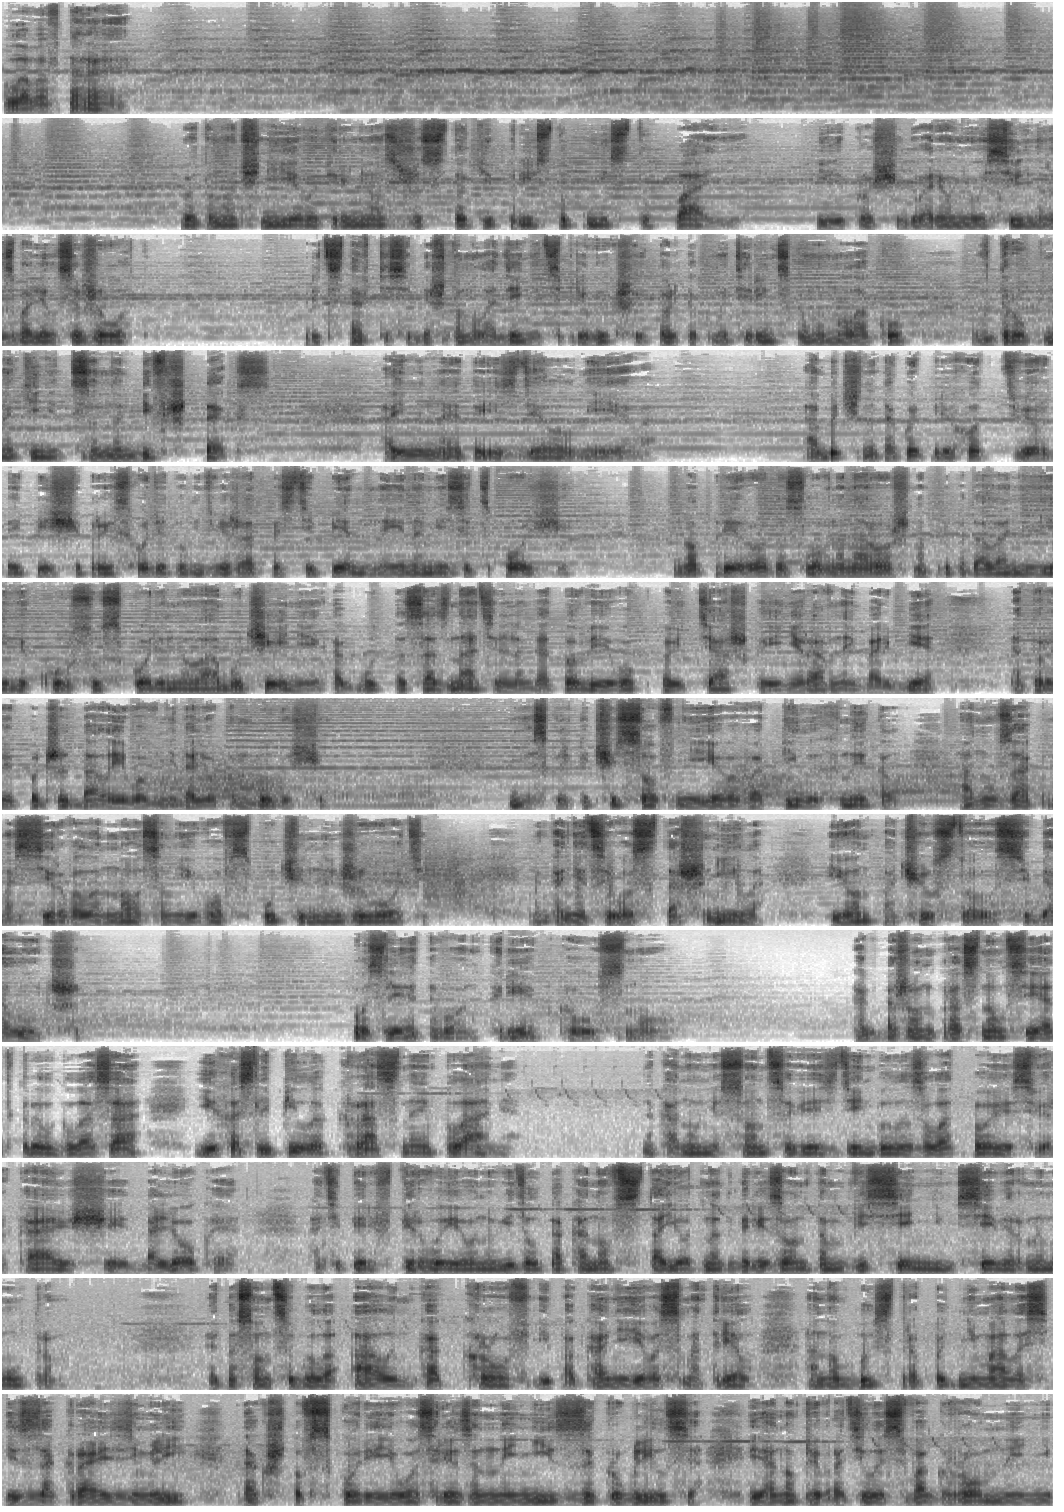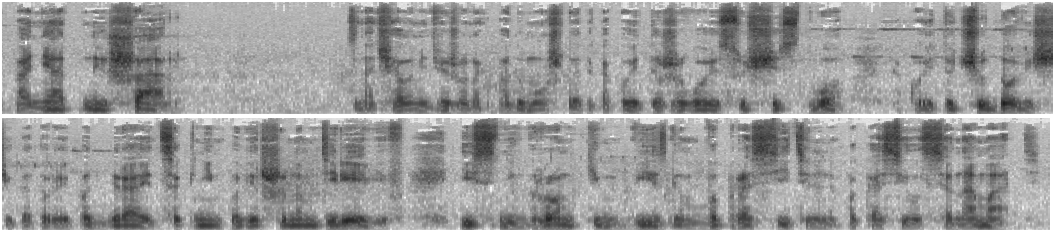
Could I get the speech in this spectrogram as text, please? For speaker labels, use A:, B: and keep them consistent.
A: Глава вторая. В эту ночь Ниева перенес жестокий приступ «не ступаю», или, проще говоря, у него сильно разболелся живот. Представьте себе, что младенец, привыкший только к материнскому молоку, вдруг накинется на бифштекс. А именно это и сделал Ниева. Обычно такой переход твердой пищи происходит у медвежат постепенно и на месяц позже. Но природа словно нарочно преподала Ниеве курс ускоренного обучения, как будто сознательно готовя его к той тяжкой и неравной борьбе, которая поджидала его в недалеком будущем. Несколько часов Ниева вопил и хныкал, а Нузак массировала носом его вспученный животик. Наконец его стошнило, и он почувствовал себя лучше. После этого он крепко уснул. Когда же он проснулся и открыл глаза, их ослепило красное пламя. Накануне солнце весь день было золотое, сверкающее, далекое, а теперь впервые он увидел, как оно встает над горизонтом весенним северным утром. Это солнце было алым, как кровь, и пока Неева смотрел, оно быстро поднималось из-за края земли, так что вскоре его срезанный низ закруглился, и оно превратилось в огромный непонятный шар. Сначала медвежонок подумал, что это какое-то живое существо, какое-то чудовище, которое подбирается к ним по вершинам деревьев, и с негромким визгом вопросительно покосился на мать.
